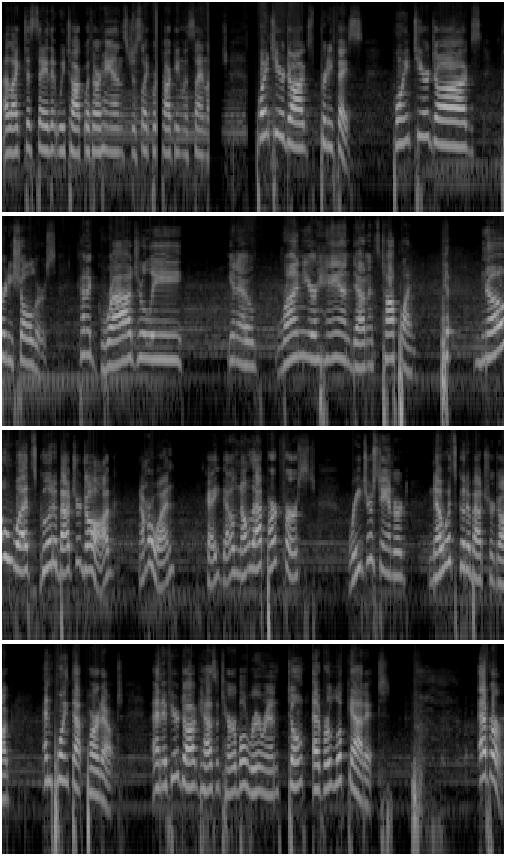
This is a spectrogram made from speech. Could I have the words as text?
I like to say that we talk with our hands just like we're talking with sign language. Point to your dog's pretty face. Point to your dog's pretty shoulders. Kind of gradually, you know, run your hand down its top line. P- know what's good about your dog, number one. Okay, you got to know that part first. Read your standard, know what's good about your dog, and point that part out. And if your dog has a terrible rear end, don't ever look at it. ever.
